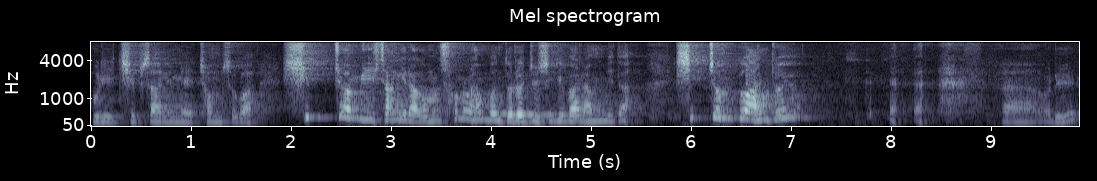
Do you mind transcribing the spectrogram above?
우리 집사님의 점수가 10점 이상이라고 하면 손을 한번 들어주시기 바랍니다. 10점도 안 줘요? 아, 우리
